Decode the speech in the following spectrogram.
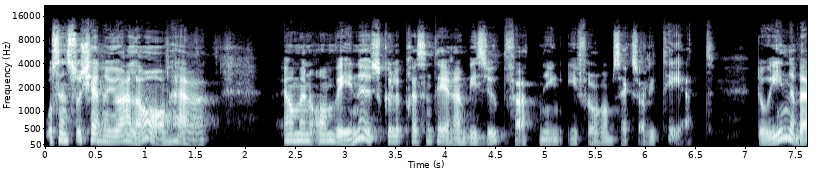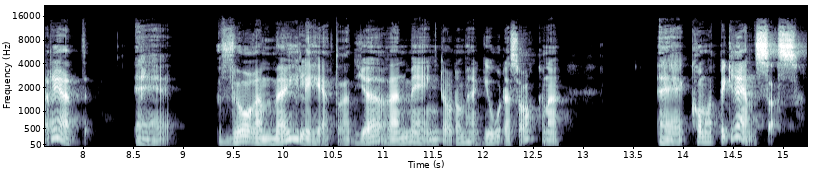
Och sen så känner ju alla av här att ja men om vi nu skulle presentera en viss uppfattning i fråga om sexualitet, då innebär det att eh, våra möjligheter att göra en mängd av de här goda sakerna eh, kommer att begränsas.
